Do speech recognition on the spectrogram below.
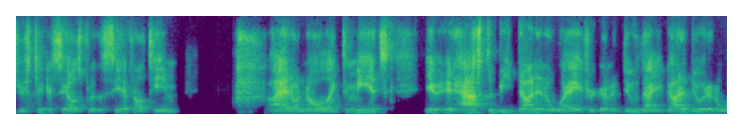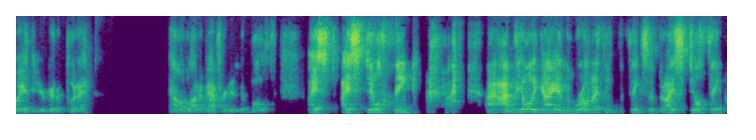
your ticket sales for the CFL team? I don't know. Like to me, it's it, it has to be done in a way. If you're going to do that, you got to do it in a way that you're going to put a hell of a lot of effort into both. I, I still think I, am the only guy in the world I think that thinks it, but I still think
